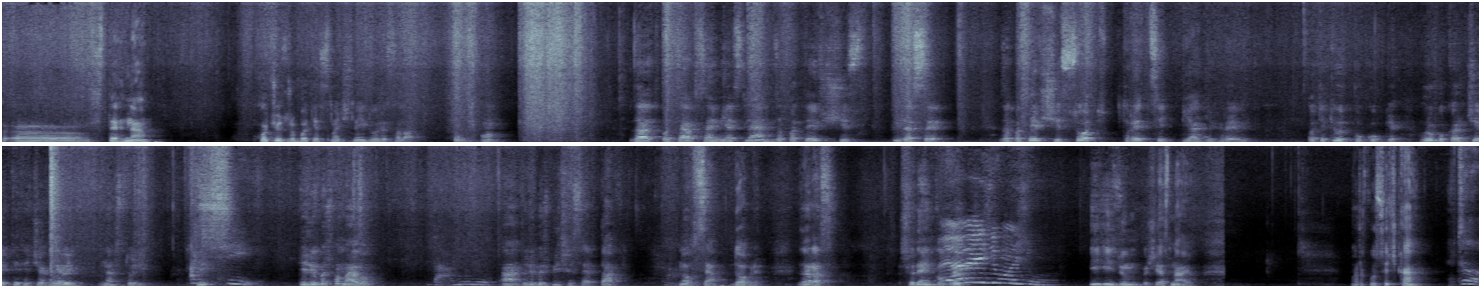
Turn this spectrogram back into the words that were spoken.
е, стегна. Хочу зробити смачний дуже салат. О. За оце все м'ясне заплатив 6, і за сир. Заплатив 635 гривень. Отакі от покупки. Грубо кажучи, 1000 гривень на столі. Ти, ти любиш помело? Там люблю. А, ти любиш більше сир, так? Ну все, добре. Зараз швиденько при... я і ізюм любиш, я знаю. Маркусечка, Що?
